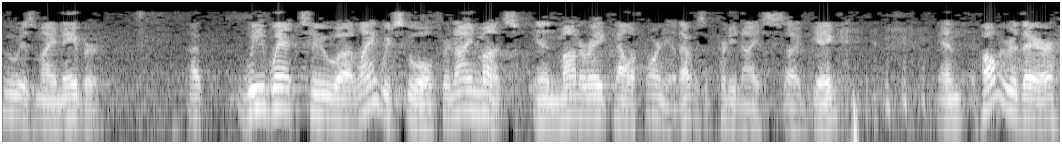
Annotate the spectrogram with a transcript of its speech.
who is my neighbor. Uh, we went to uh, language school for nine months in Monterey, California. That was a pretty nice uh, gig. and while we were there,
